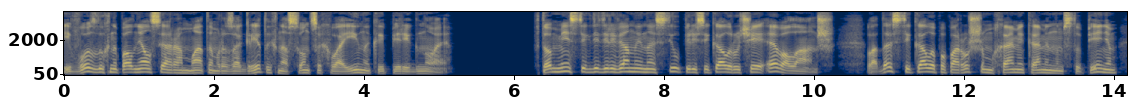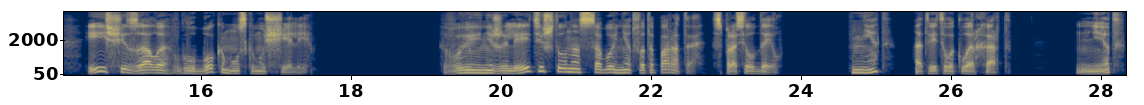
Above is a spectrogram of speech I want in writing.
и воздух наполнялся ароматом разогретых на солнце хвоинок и перегноя. В том месте, где деревянный настил пересекал ручей Эваланш, вода стекала по поросшим мхами каменным ступеням и исчезала в глубоком узком ущелье. «Вы не жалеете, что у нас с собой нет фотоаппарата?» — спросил Дейл. «Нет», — ответила Клэр Харт. «Нет»,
